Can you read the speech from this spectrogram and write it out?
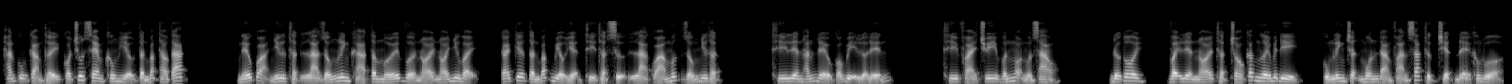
Hắn cũng cảm thấy có chút xem không hiểu tân bắc thao tác. Nếu quả như thật là giống linh khả tâm mới vừa nói nói như vậy, cái kia tân bắc biểu hiện thì thật sự là quá mức giống như thật. Thì liên hắn đều có bị lừa đến. Thì phải truy vấn ngọn nguồn sao? Được thôi, vậy liền nói thật cho các ngươi biết đi, cùng linh trận môn đàm phán xác thực triệt để không đùa,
